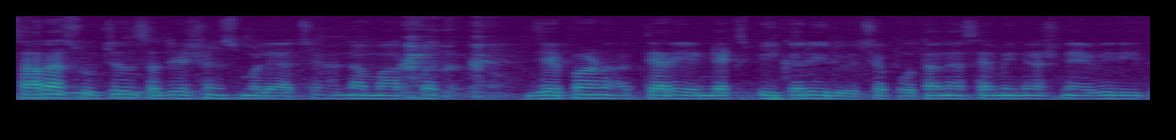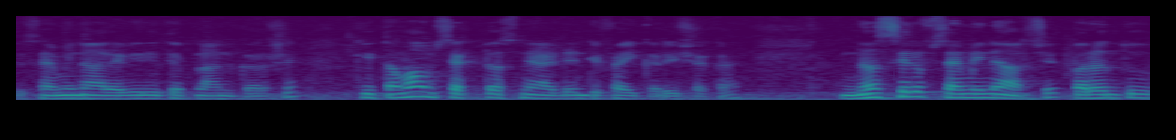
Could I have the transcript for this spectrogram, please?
સારા સૂચન સજેશન્સ મળ્યા છે આના મારફત જે પણ અત્યારે ઇન્ડેક્સ બી કરી રહ્યો છે, પોતાના સેમિનાર્સને એવી રીતે સેમિનાર એવી રીતે પ્લાન કરશે કે તમામ સેક્ટર્સને આઈડેન્ટિફાઈ કરી શકાય. ન સિર્ફ સેમિનાર છે, પરંતુ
